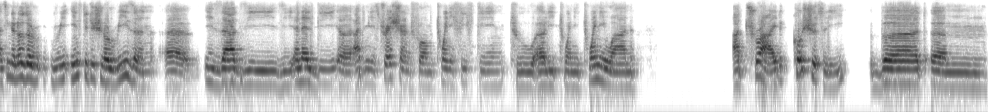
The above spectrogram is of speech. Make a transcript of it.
I think another re institutional reason uh, is that the, the NLD uh, administration from 2015 to early 2021 had tried cautiously, but um,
